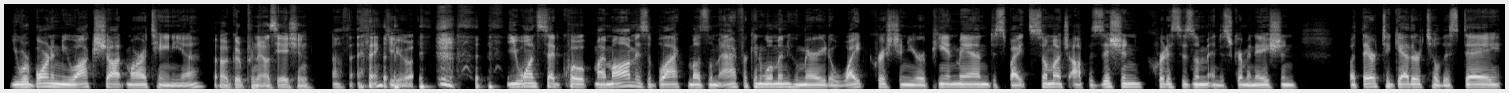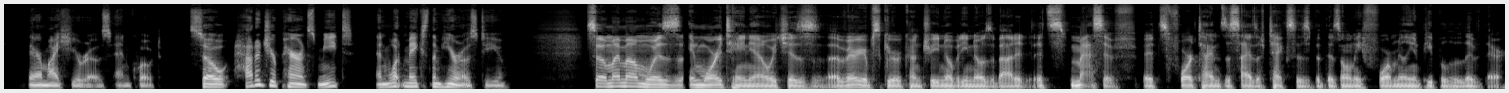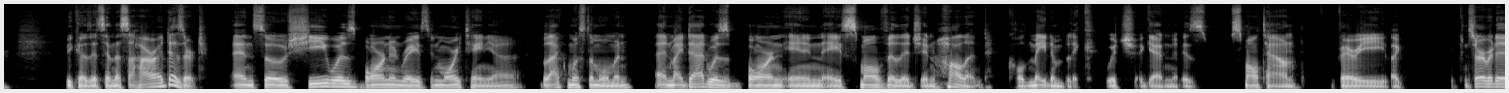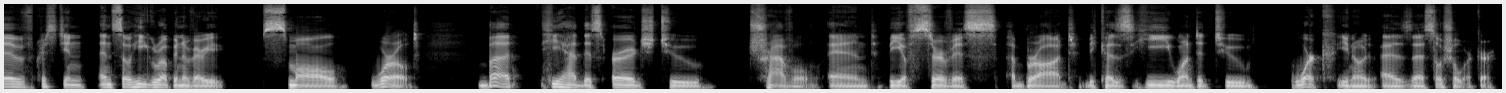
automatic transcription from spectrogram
You were born in Nouakchott, Mauritania. Oh, good pronunciation. Oh, th- thank you. you once said, quote, My mom is a black Muslim African woman who married a white Christian European man despite so much opposition, criticism, and discrimination. But they're together till this day. They're my heroes, end quote. So, how did your parents meet and what makes them heroes to you? So my mom was in Mauritania, which is a very obscure country. Nobody knows about it. It's massive. It's four times the size of Texas, but there's only 4 million people who live there because it's in the Sahara Desert. And so she was born and raised in Mauritania, black Muslim woman. And my dad was born in a small village in Holland called Medemblik, which again is small town, very like conservative, Christian. And so he grew up in a very small world. But he had this urge to travel and be of service abroad because he wanted to work, you know, as a social worker.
